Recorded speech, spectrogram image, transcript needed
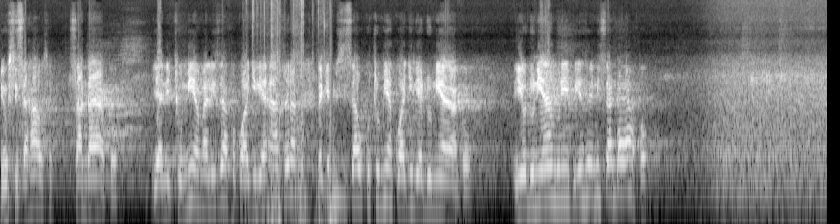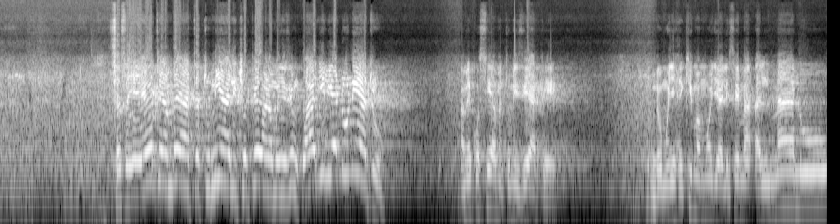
ni usisahau sanda yako, yani tumia mali zako kwa ajili ya akhira, lakini usisahau kutumia kwa ajili ya dunia yako. Hiyo dunia yangu ni? Ni sanda yako. Sasa yeyote ambaye atatumia alichopewa na Mwenyezi Mungu kwa ajili ya dunia tu amekosea matumizi yake. Ndio mwenye hekima mmoja alisema, almalu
